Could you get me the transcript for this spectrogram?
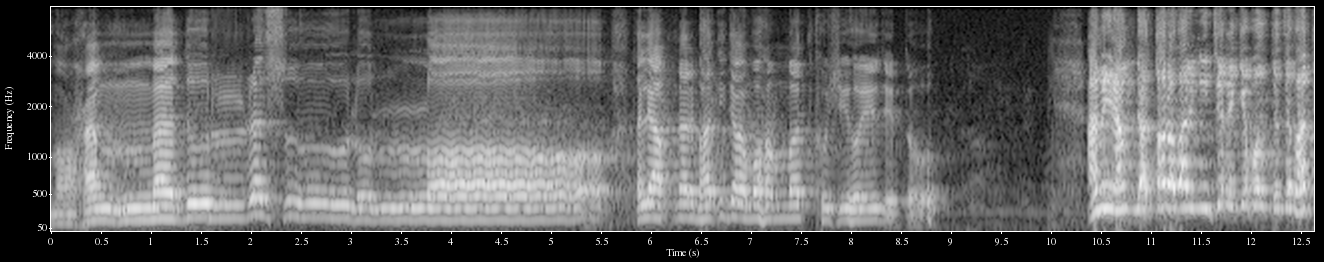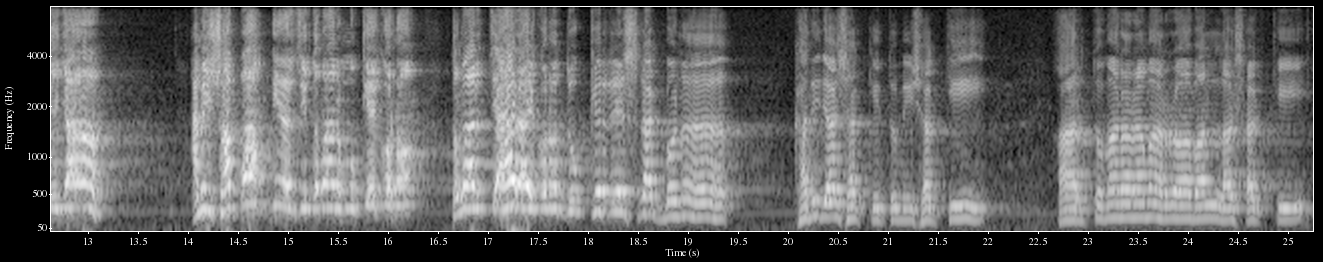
মুহাম্মাদুর রাসূলুল্লাহ। তাহলে আপনার ভাতিজা মোহাম্মদ খুশি হয়ে যেত। আমি রামজা তরবারি নিচে রেখে বলতেছে, ভাতিজা, আমি শপথ নিয়েছি, তোমার মুখে কোনো, তোমার চেহারায় কোনো দুঃখের রেশ রাখব না। খাদিজা সাক্ষী, তুমি সাক্ষী, আর তোমার আর আমার রব আল্লাহ সাক্ষী।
